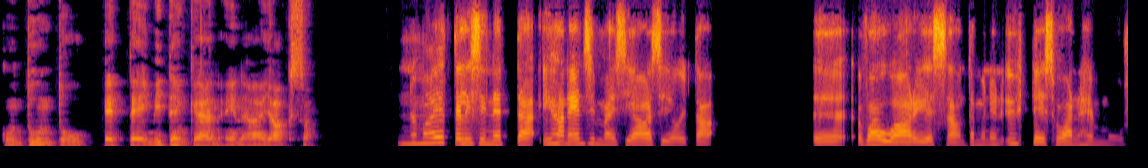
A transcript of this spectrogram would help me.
kun tuntuu, ettei mitenkään enää jaksa? No mä ajattelisin, että ihan ensimmäisiä asioita vauva-arjessa on tämmöinen yhteisvanhemmuus.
